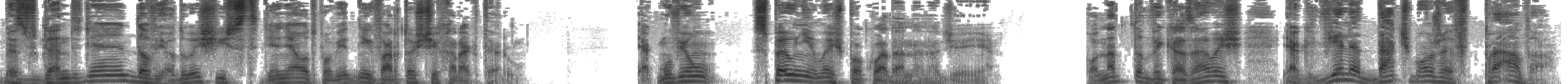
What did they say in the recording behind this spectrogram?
Bezwzględnie dowiodłeś istnienia odpowiednich wartości charakteru. Jak mówią, spełniłeś pokładane nadzieje. Ponadto wykazałeś, jak wiele dać może wprawa,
